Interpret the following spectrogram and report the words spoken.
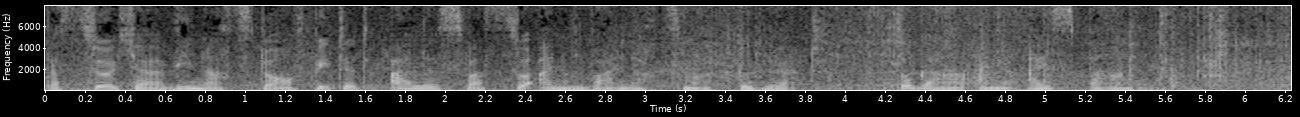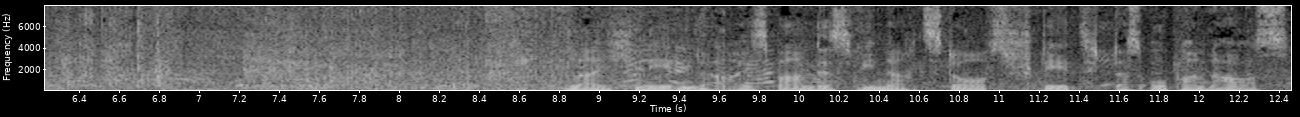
Das Zürcher Weihnachtsdorf bietet alles, was zu einem Weihnachtsmarkt gehört. Sogar eine Eisbahn. Gleich neben der Eisbahn des Weihnachtsdorfs steht das Opernhaus.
